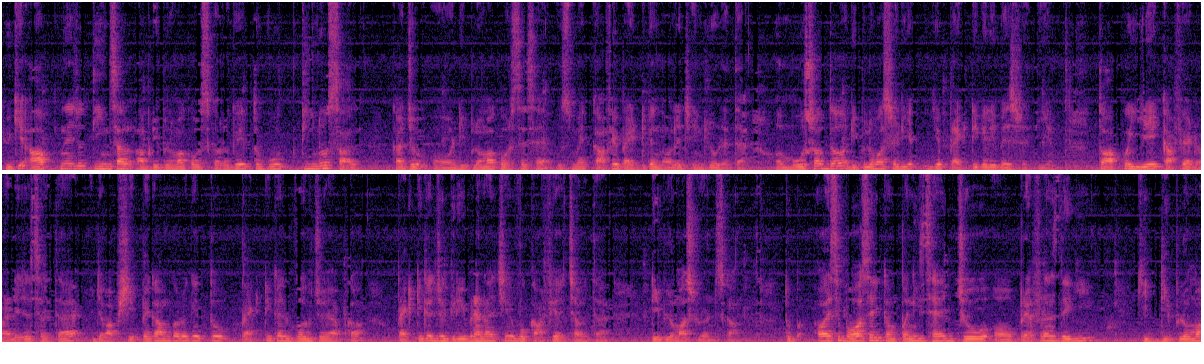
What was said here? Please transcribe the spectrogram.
क्योंकि आपने जो तीन साल आप डिप्लोमा कोर्स करोगे तो वो तीनों साल का जो डिप्लोमा कोर्सेस है, उसमें काफ़ी प्रैक्टिकल नॉलेज इंक्लूड रहता है। और most of the diploma study ये प्रैक्टिकली बेस्ड रहती है। तो आपको ये काफ़ी एडवांटेजेस रहता है। जब आप शिप पे काम करोगे तो प्रैक्टिकल वर्क जो है आपका प्रैक्टिकल जो ग्रीप रहना चाहिए, वो काफ़ी अच्छा होता है डिप्लोमा स्टूडेंट्स का। तो ऐसी बहुत सारी कंपनीज़ हैं जो प्रेफरेंस देगी कि डिप्लोमा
